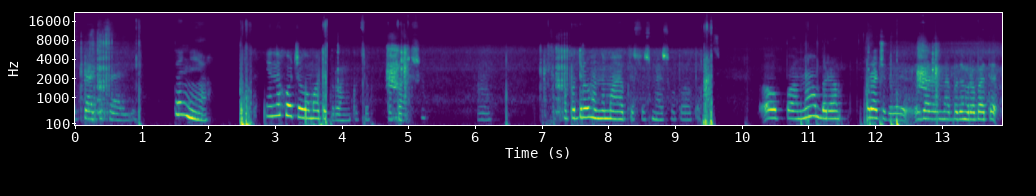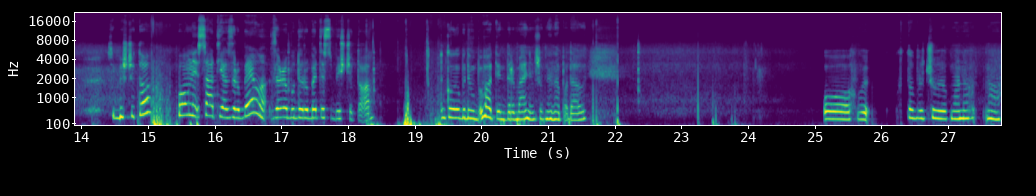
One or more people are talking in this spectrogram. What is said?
в п'ятій серії. Та ні. Я не хочу ламати броньку, це по-перше. А. А по-друге, немає просто смислу полотатися. Опа, наберемо. Коротше, зараз ми будемо робити собі щита. Повний сад я зробила, зараз буду робити собі щита. Коли будемо вбивати індерменів, щоб не нападали. Ох, ви. Хто б чув, як мене. Ну,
